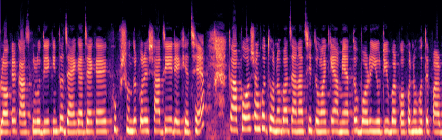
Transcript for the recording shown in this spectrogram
ব্লকের কাজগুলো দিয়ে কিন্তু জায়গা জায়গায় খুব সুন্দর করে সাজিয়ে রেখেছে। তো আপু, অসংখ্য ধন্যবাদ জানাচ্ছি তোমাকে। আমি এত বড় ইউটিউবার কখনো হতে পারব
